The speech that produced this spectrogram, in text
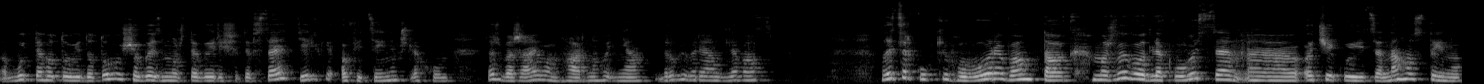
будьте готові до того, що ви зможете вирішити все тільки офіційним шляхом. Тож бажаю вам гарного дня. Другий варіант для вас. Лицар Кубків говорить вам так. Можливо, для когось це е, очікується на гостину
